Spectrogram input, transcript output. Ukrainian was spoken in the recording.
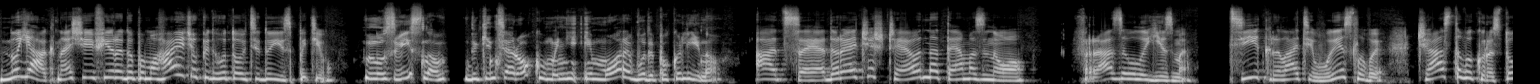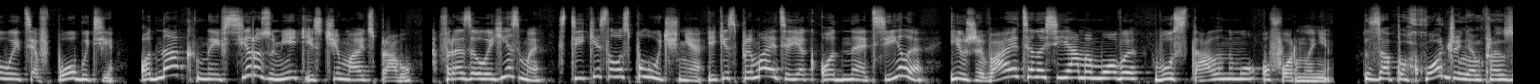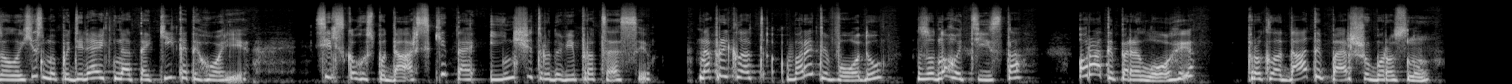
Ну як наші ефіри допомагають у підготовці до іспитів? Ну, звісно, до кінця року мені і море буде по коліно. А це, до речі, ще одна тема ЗНО фразеологізми. Ці крилаті вислови часто використовуються в побуті, однак не всі розуміють, із чим мають справу. Фразеологізми стійкі словосполучення, які сприймаються як одне ціле і вживаються носіями мови в усталеному оформленні. За походженням фразеологізми поділяють на такі категорії: сільськогосподарські та інші трудові процеси. Наприклад, варити воду з одного тіста, орати перелоги, прокладати першу борозну.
